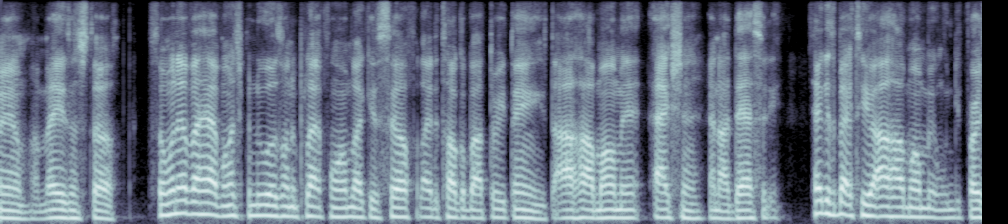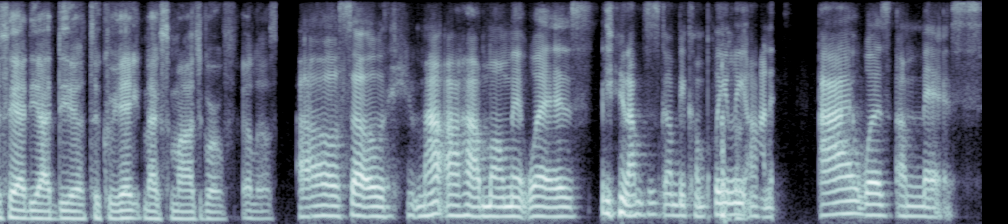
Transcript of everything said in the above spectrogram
Ma'am, amazing stuff. So whenever I have entrepreneurs on the platform like yourself, I like to talk about three things: the aha moment, action, and audacity. Take us back to your aha moment when you first had the idea to create Maximize Growth LLC. Oh, so my aha moment was, and I'm just going to be completely honest, I was a mess.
